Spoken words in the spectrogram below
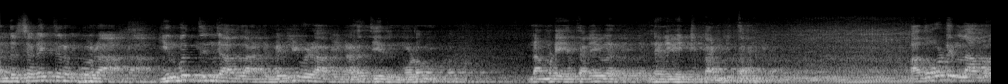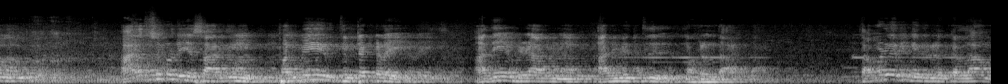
அந்த சிலை திறப்பு விழா இருபத்தஞ்சாவது ஆண்டு வெள்ளி விழாவை நடத்தியதன் மூலம் நம்முடைய தலைவர் நிறைவேற்றி காண்பித்தார். அதோடு இல்லாமல் அரசனுடைய சார்பில் பல்வேறு திட்டங்களை அதே விழாவில் அறிவித்து மகிழ்ந்தார். தமிழறிஞர்களுக்கெல்லாம்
